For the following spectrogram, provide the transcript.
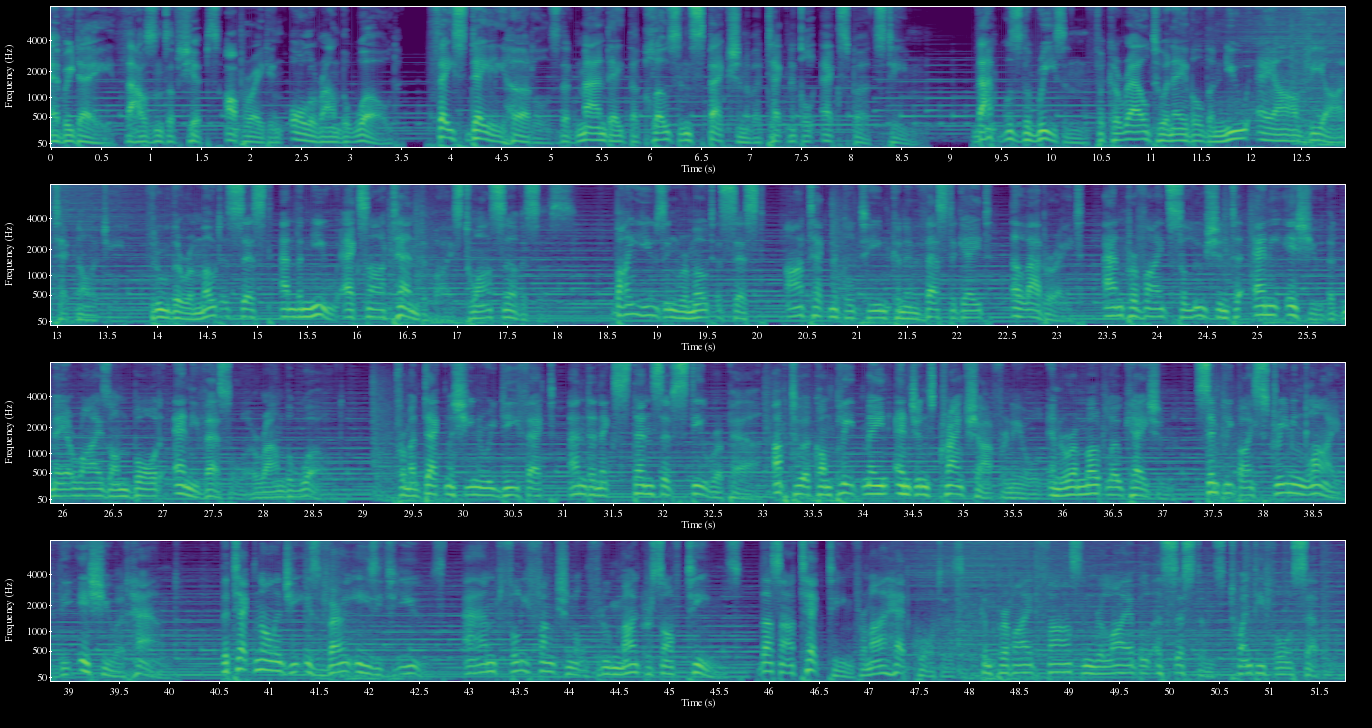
Every day, thousands of ships operating all around the world face daily hurdles that mandate the close inspection of a technical experts team. That was the reason for Carell to enable the new AR-VR technology through the Remote Assist and the new XR10 device to our services. By using Remote Assist, our technical team can investigate, elaborate and provide solution to any issue that may arise on board any vessel around the world. From a deck machinery defect and an extensive steel repair up to a complete main engine's crankshaft renewal in a remote location simply by streaming live the issue at hand. The technology is very easy to use and fully functional through Microsoft Teams. Thus our tech team from our headquarters can provide fast and reliable assistance 24-7.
